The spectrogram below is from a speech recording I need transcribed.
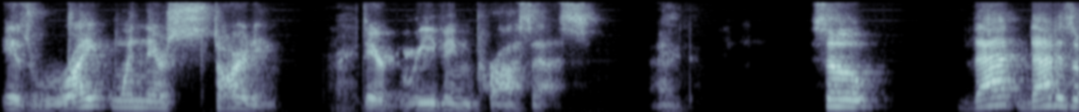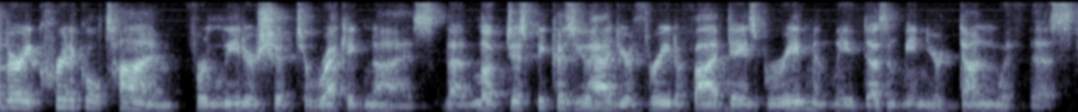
is right when they're starting right. their grieving process. Right? right. So that that is a very critical time for leadership to recognize that look just because you had your three to five days bereavement leave doesn't mean you're done with this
